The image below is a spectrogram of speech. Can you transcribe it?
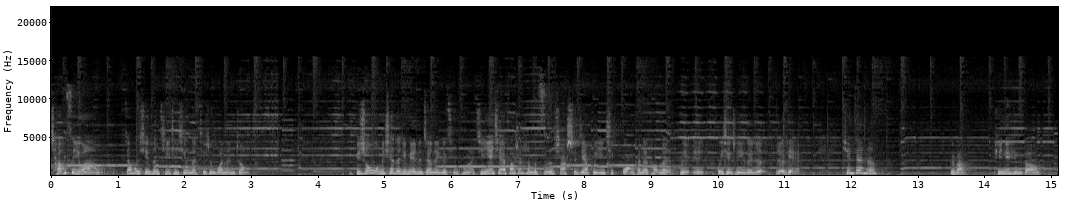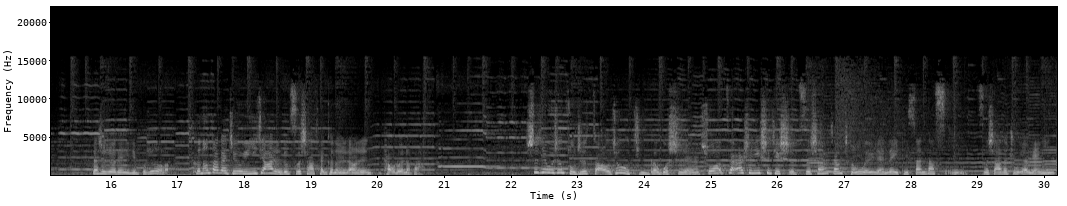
长此以往，将会形成集体性的精神官能症。比如说，我们现在就面临这样的一个情况啊：几年前发生什么自杀事件会引起广泛的讨论，会会形成一个热热点。现在呢，对吧？频率很高。但是热点已经不热了，可能大概只有一家人都自杀才可能让人讨论了吧。世界卫生组织早就警告过世人，说在二十一世纪时，自杀将成为人类第三大死因。自杀的主要原因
